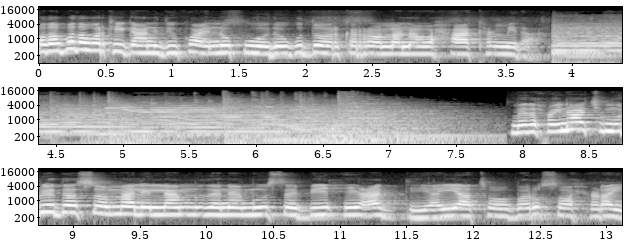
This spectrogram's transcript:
qodobada warkaygaan idinku hayno kuwooda ugu doorka roolana waxaa ka mid ah. Madaxweynaha jamhuuriyadda somalilan mudane muuse biixi cabdi ayaa tababar u soo xidhay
